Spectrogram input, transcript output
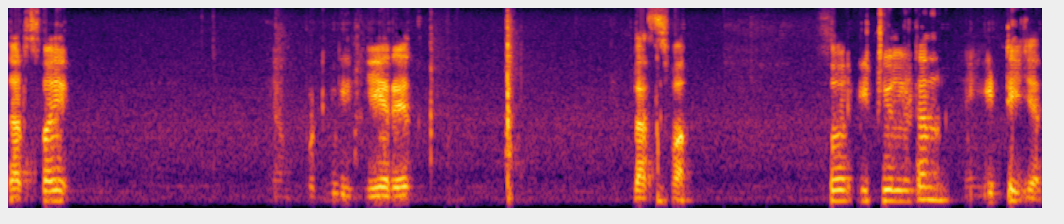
That's why I am putting here is plus 1 so it will return integer.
